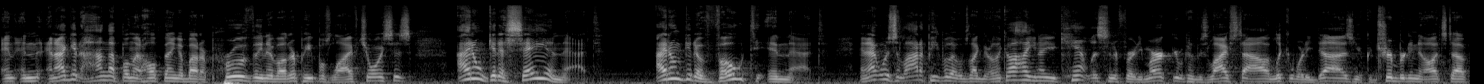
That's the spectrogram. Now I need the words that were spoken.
And, and and I get hung up on that whole thing about approving of other people's life choices. I don't get a say in that. I don't get a vote in that. And that was a lot of people that was like, they're like, oh, you know, you can't listen to Freddie Mercury because of his lifestyle and look at what he does and you're contributing to all that stuff.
